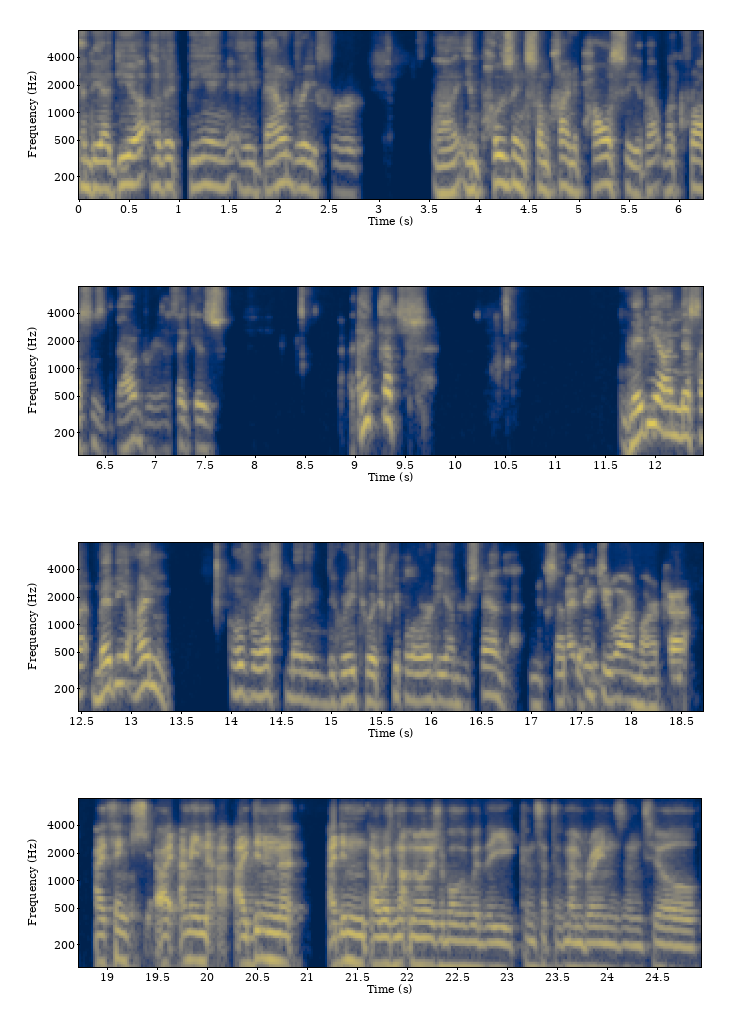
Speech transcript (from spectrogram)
and the idea of it being a boundary for uh, imposing some kind of policy about what crosses the boundary, I think is, I think that's, maybe I'm mis, maybe I'm overestimating the degree to which people already understand that and accept I it. think you are, Mark. I think I, I mean I, I didn't I didn't I was not knowledgeable with the concept of membranes until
